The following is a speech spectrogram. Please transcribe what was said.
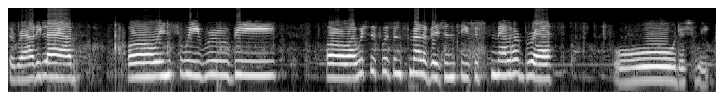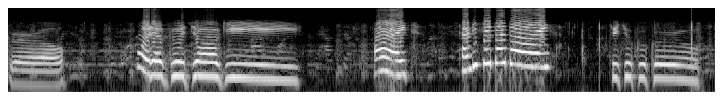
The rowdy lab. Oh, and sweet Ruby. Oh, I wish this was in smell-o-vision so you could smell her breath. Oh, the sweet girl. What a good doggy. Alright. Time to say bye-bye. Such a good girl.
